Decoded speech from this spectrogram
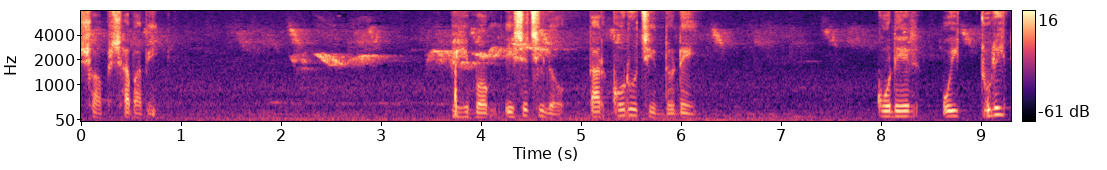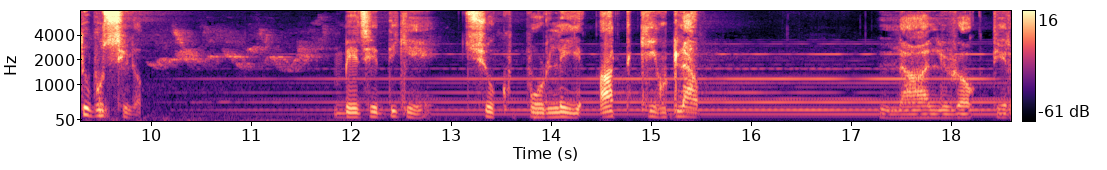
সব স্বাভাবিক। পেমং এসেছিল, তার কোনো চিহ্ন নেই। কোণের ওই টুলেই তো বসছিল মেঝের দিকে চোখ পড়লেই আটকে উঠলাম। লাল রক্তের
